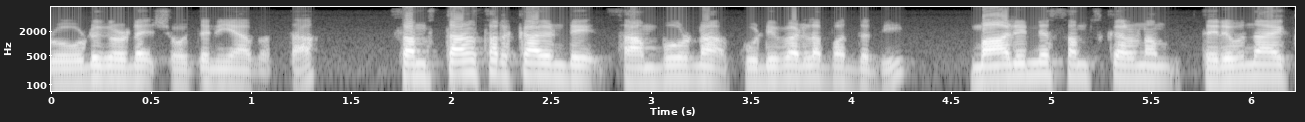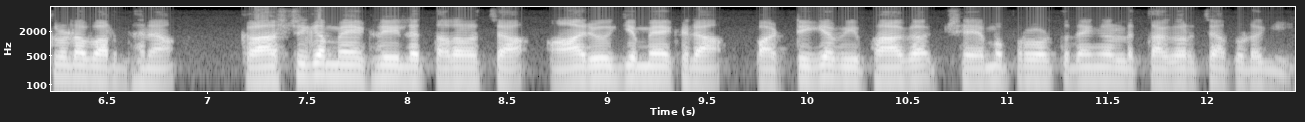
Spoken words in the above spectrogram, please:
റോഡുകളുടെ ശോചനീയാവസ്ഥ സംസ്ഥാന സർക്കാരിന്റെ സമ്പൂർണ കുടിവെള്ള പദ്ധതി മാലിന്യ സംസ്കരണം തെരുവുനായ്ക്കളുടെ വർധന കാർഷിക മേഖലയിലെ തളർച്ച ആരോഗ്യ മേഖല പട്ടിക വിഭാഗ ക്ഷേമ പ്രവർത്തനങ്ങളുടെ തകർച്ച തുടങ്ങി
